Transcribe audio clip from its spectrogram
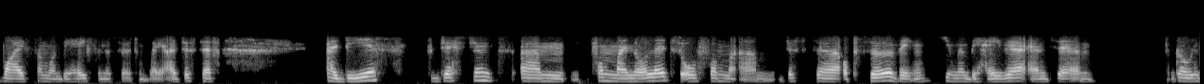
why someone behaves in a certain way. I just have ideas suggestions um, from my knowledge or from um, just uh, observing human behavior and um, going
